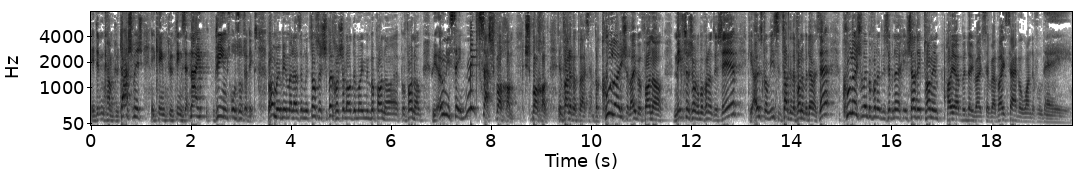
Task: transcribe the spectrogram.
it didn't come through tashmish, it came through things at night, dreams, all sorts of things. We only say miksa shvacham, shvacham, in front of a person. Tomim, hoya b'doi b'sev, have a wonderful day.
